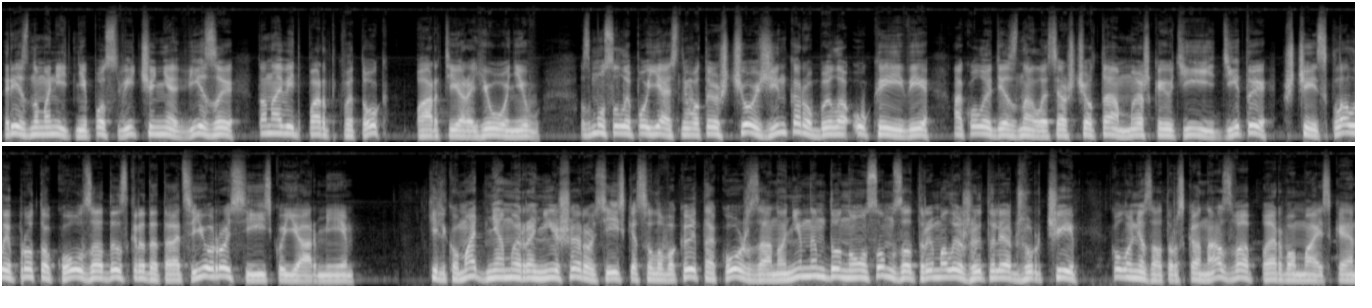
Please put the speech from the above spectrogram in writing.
різноманітні посвідчення, візи та навіть партквиток партії регіонів змусили пояснювати, що жінка робила у Києві. А коли дізналися, що там мешкають її діти, ще й склали протокол за дискредитацію російської армії. Кількома днями раніше російські силовики також за анонімним доносом затримали жителя Джурчі. Колонізаторська назва Первомайське.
